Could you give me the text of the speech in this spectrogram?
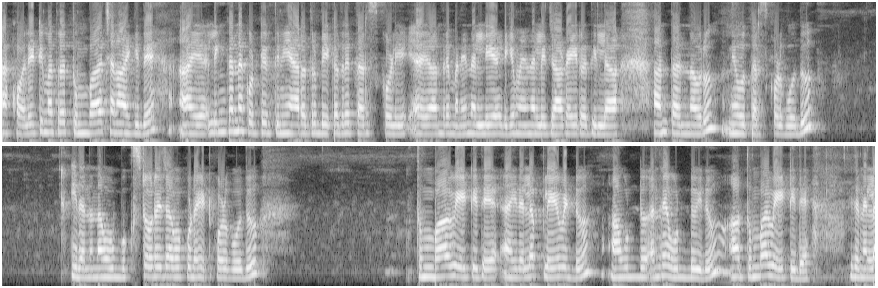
ಆ ಕ್ವಾಲಿಟಿ ಮಾತ್ರ ತುಂಬ ಚೆನ್ನಾಗಿದೆ. ಲಿಂಕನ್ನು ಕೊಟ್ಟಿರ್ತೀನಿ. ಯಾರಾದರೂ ಬೇಕಾದರೆ ತರಿಸ್ಕೊಳ್ಳಿ. ಅಂದರೆ ಮನೆಯಲ್ಲಿ, ಅಡುಗೆ ಮನೆಯಲ್ಲಿ ಜಾಗ ಇರೋದಿಲ್ಲ ಅಂತ ಅನ್ನೋರು ನೀವು ತರಿಸ್ಕೊಳ್ಬೋದು. ಇದನ್ನು ನಾವು ಬುಕ್ ಸ್ಟೋರೇಜ್ ಆಗೋ ಕೂಡ ಇಟ್ಕೊಳ್ಬೋದು. ತುಂಬ ವೆಯ್ಟ್ ಇದೆ. ಇದೆಲ್ಲ ಪ್ಲೇವುಡ್ ವುಡ್ ಅಂದರೆ ವುಡ್ಡು ಇದು. ತುಂಬ ವೆಯ್ಟ್ ಇದೆ. ಇದನ್ನೆಲ್ಲ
